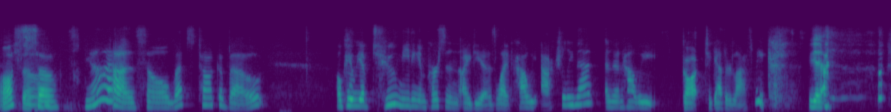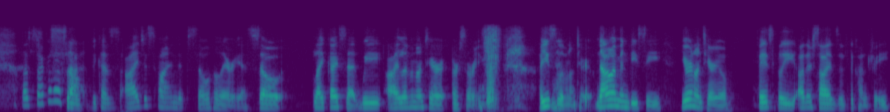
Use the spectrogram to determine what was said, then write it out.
Awesome. so yeah so let's talk about okay we have two meeting in person ideas like how we actually met and then how we got together last week Yeah. Let's talk about So- that because I just find it so hilarious. So, like I said, we I live in Ontario or sorry. I used to live in Ontario. Now I'm in BC. You're in Ontario. Basically other sides of the country.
